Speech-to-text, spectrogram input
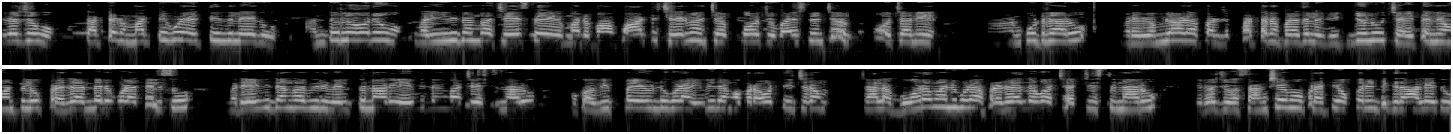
ఈరోజు కట్టడి మట్టి కూడా ఎత్తింది లేదు. అందులోనూ మరి ఈ విధంగా చేస్తే మరి మా పార్టీ చైర్మన్ చెప్పుకోవచ్చు వైస్ నుంచి చెప్పుకోవచ్చు అని అనుకుంటున్నారు. మరి వెమ్లాడ పట్టణ ప్రజలు విజ్ఞులు చైతన్యవంతులు ప్రజలందరూ కూడా తెలుసు మరి ఏ విధంగా వీరు వెళ్తున్నారు ఏ విధంగా చేస్తున్నారు. ఒక విప్పై ఉండి కూడా ఈ విధంగా ప్రవర్తించడం చాలా ఘోరమని కూడా ప్రజలందరూ కూడా చర్చిస్తున్నారు. ఈ రోజు సంక్షేమం ప్రతి ఒక్కరింటికి రాలేదు.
